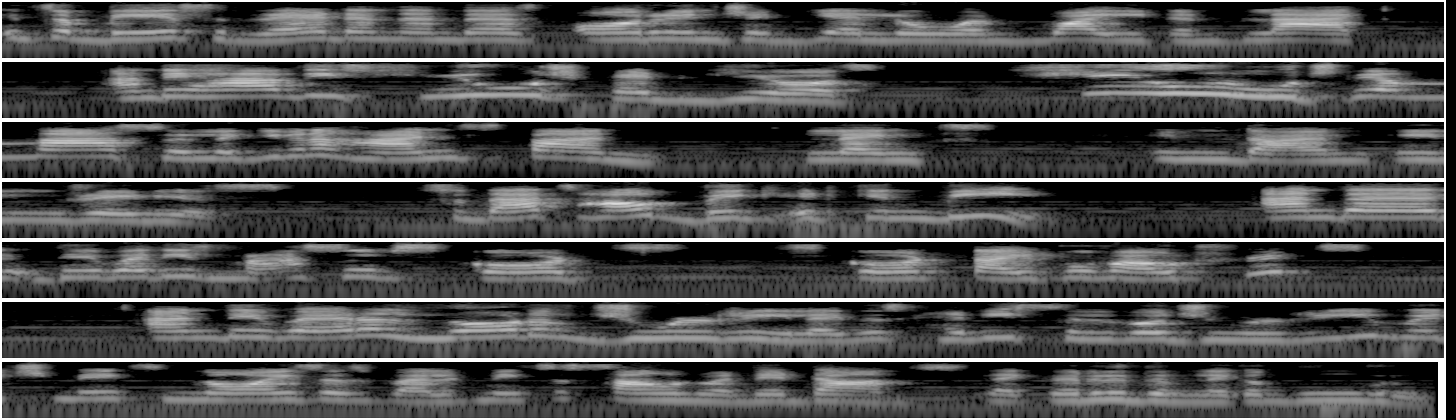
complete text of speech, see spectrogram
it's a base red and then there's orange and yellow and white and black and they have these huge headgears. Huge. They're massive. Like even a handspan length in diam- in radius. So that's how big it can be. And they they wear these massive skirts skirt type of outfits. And they wear a lot of jewelry like this heavy silver jewelry which makes noise as well. It makes a sound when they dance like a rhythm like a ghungroo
